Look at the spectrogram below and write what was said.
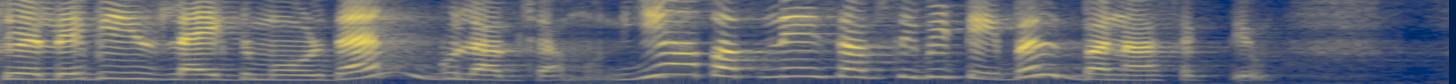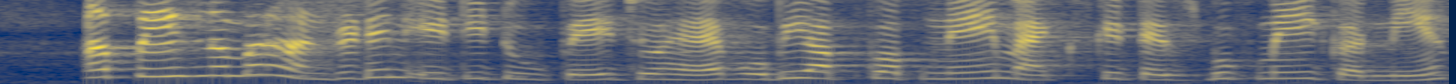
jalebi is liked more than gulab jamun. ये आप अपने हिसाब से भी टेबल बना सकते हो। अब page number hundred and eighty two पे जो है, वो भी आपको अपने मैथ्स के टेक्स्ट बुक में ही करनी है।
